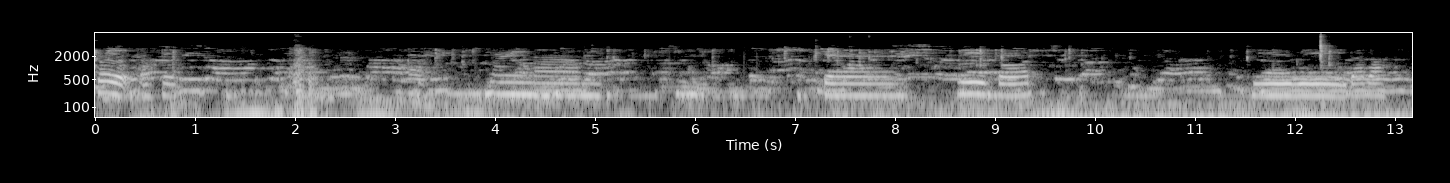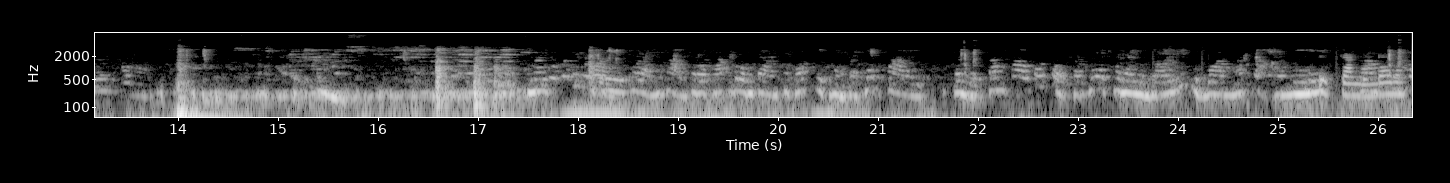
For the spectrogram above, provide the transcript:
เปิดประเทศภายในนนับจาก วันนี้ติดกันนั้นได้ปะโค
